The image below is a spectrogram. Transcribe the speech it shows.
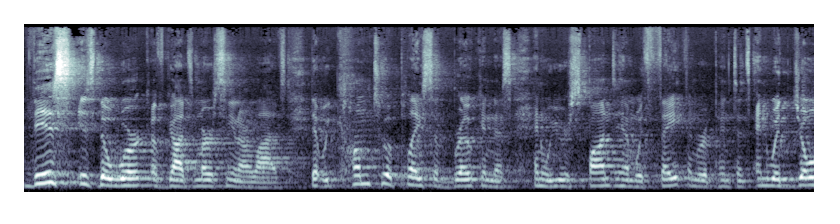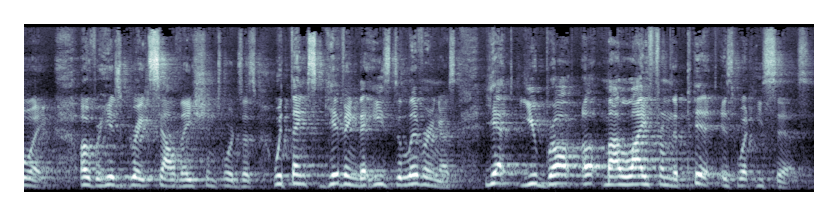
This is the work of God's mercy in our lives, that we come to a place of brokenness and we respond to Him with faith and repentance and with joy over His great salvation towards us, with thanksgiving that He's delivering us. Yet you brought up my life from the pit, is what He says.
